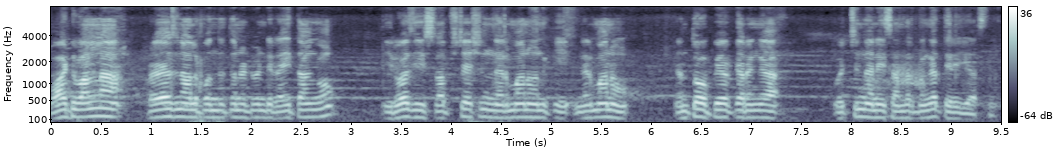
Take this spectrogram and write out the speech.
వాటి వలన ప్రయోజనాలు పొందుతున్నటువంటి రైతాంగం ఈరోజు ఈ సబ్స్టేషన్ నిర్మాణానికి నిర్మాణం ఎంతో ఉపయోగకరంగా వచ్చిందని సందర్భంగా తెలియజేస్తుంది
